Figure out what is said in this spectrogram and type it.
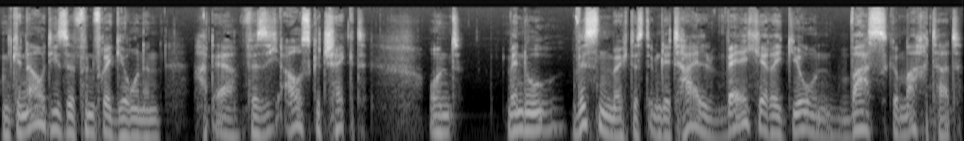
Und genau diese fünf Regionen hat er für sich ausgecheckt und wenn du wissen möchtest im Detail, welche Region was gemacht hat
